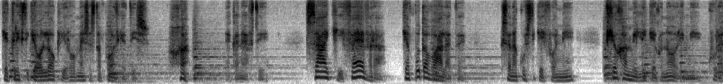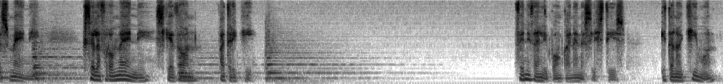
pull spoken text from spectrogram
Και κρύφτηκε ολόκληρο μέσα στα πόδια της Χα έκανε αυτή Σάκη φεύρα Και πού το βάλατε; Ξανακούστηκε η φωνή Πιο χαμηλή και γνώριμη Κουρασμένη Ξελαφρωμένη σχεδόν πατρική. Δεν ήταν λοιπόν κανένας ληστής. Ήταν ο Κίμων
